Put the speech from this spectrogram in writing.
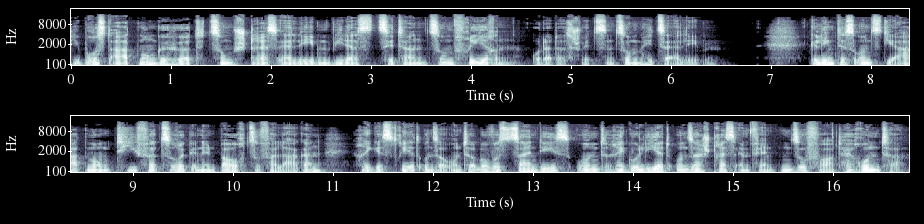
Die Brustatmung gehört zum Stresserleben wie das Zittern zum Frieren oder das Schwitzen zum Hitzeerleben. Gelingt es uns, die Atmung tiefer zurück in den Bauch zu verlagern, registriert unser Unterbewusstsein dies und reguliert unser Stressempfinden sofort herunter,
